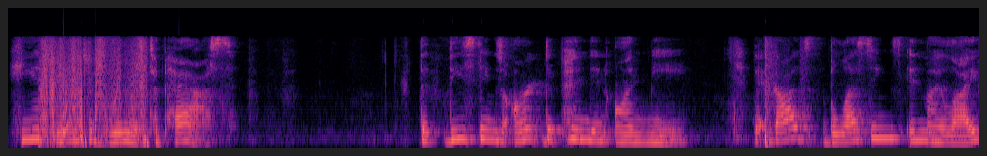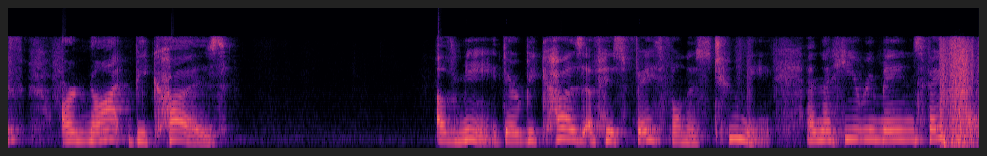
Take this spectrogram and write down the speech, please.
He is going to bring it to pass. That these things aren't dependent on me. That God's blessings in my life are not because of me. They're because of his faithfulness to me and that he remains faithful.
